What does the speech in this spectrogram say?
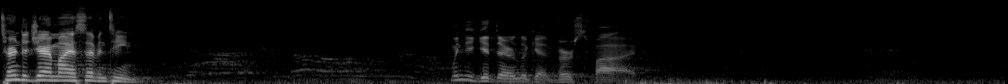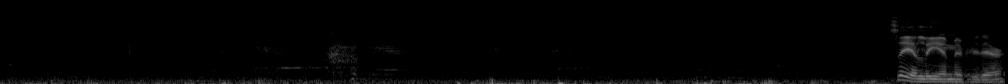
Turn to Jeremiah 17. When you get there, look at verse 5. Say a Liam if you're there.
